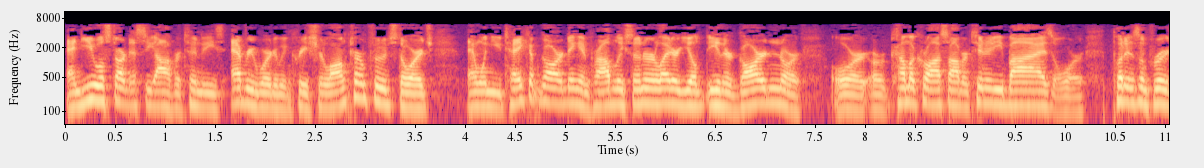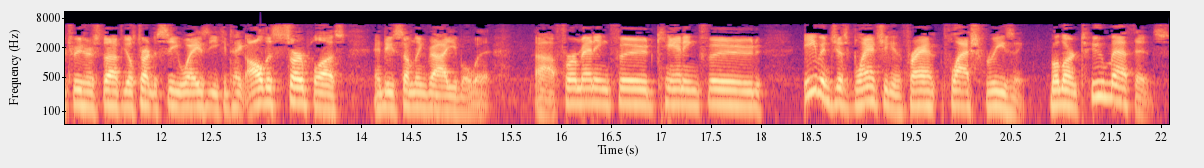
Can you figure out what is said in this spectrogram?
And you will start to see opportunities everywhere to increase your long-term food storage. And when you take up gardening, and probably sooner or later you'll either garden or or, or come across opportunity buys or put in some fruit trees or stuff, you'll start to see ways that you can take all this surplus and do something valuable with it. Uh, fermenting food, canning food, even just blanching and flash freezing. We'll learn two methods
